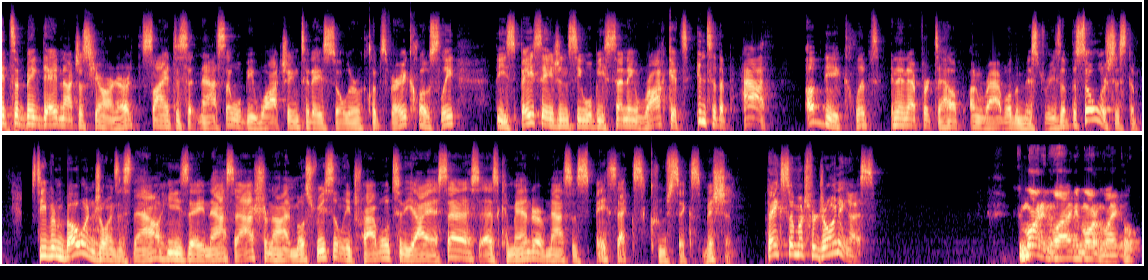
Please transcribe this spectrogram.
It's a big day, not just here on Earth. Scientists at NASA will be watching today's solar eclipse very closely. The space agency will be sending rockets into the path of the eclipse in an effort to help unravel the mysteries of the solar system. Stephen Bowen joins us now. He's a NASA astronaut and most recently traveled to the ISS as commander of NASA's SpaceX Crew 6 mission. Thanks so much for joining us. Good morning, Vlad. Good morning, Michael.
